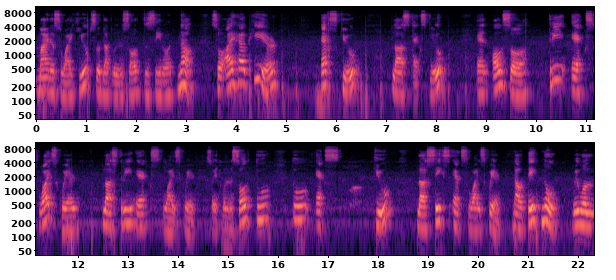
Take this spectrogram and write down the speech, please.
minus y cubed, so that will result to 0 now. So I have here x cubed plus x cubed and also 3xy squared plus 3xy squared. So it will result to 2x cubed plus 6xy squared. Now take note, we will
